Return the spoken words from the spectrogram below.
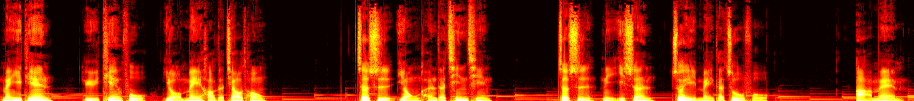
每一天与天父。有美好的交通，这是永恒的亲情，这是你一生最美的祝福。阿门。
